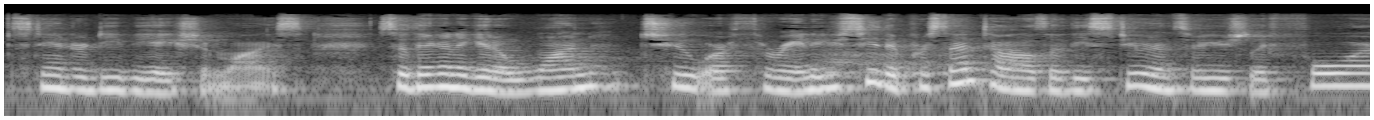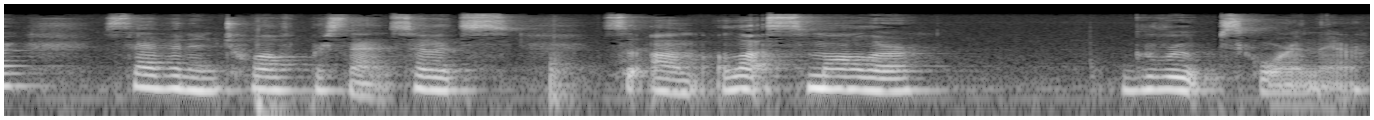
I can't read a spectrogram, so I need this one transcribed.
standard deviation wise. So they're going to get a 1, 2, or 3. And you see the percentiles of these students are usually 4, 7, and 12%. So it's, it's um, a lot smaller group score in there.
